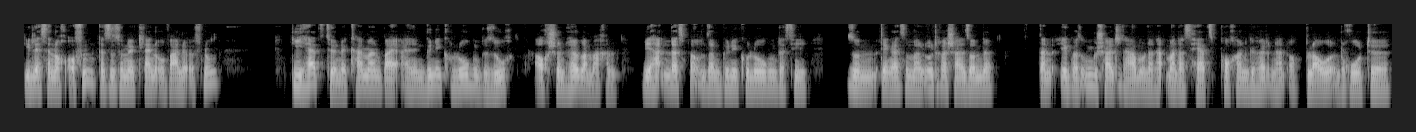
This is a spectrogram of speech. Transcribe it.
Die lässt er noch offen, das ist so eine kleine ovale Öffnung. Die Herztöne kann man bei einem Gynäkologenbesuch auch schon hörbar machen. Wir hatten das bei unserem Gynäkologen, dass sie so ein, der ganz normalen Ultraschallsonde dann irgendwas umgeschaltet haben und dann hat man das Herz pochern gehört und hat auch blaue und rote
